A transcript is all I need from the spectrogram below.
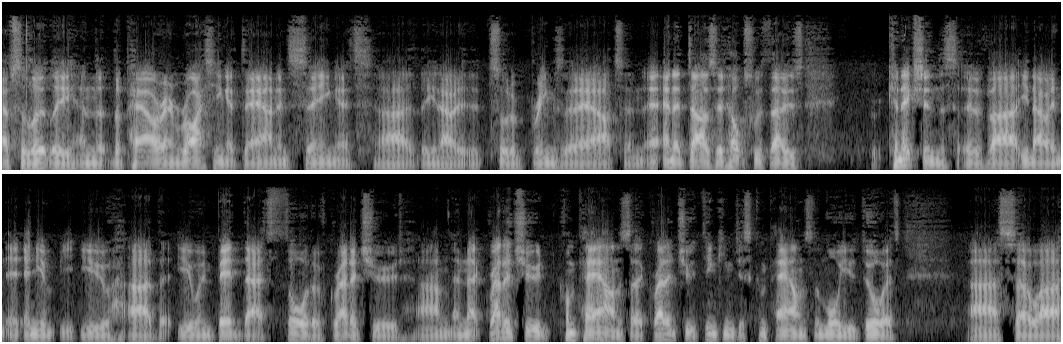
Absolutely, and the, the power in writing it down and seeing it, uh, you know, it, it, sort of brings it out, and and it does. It helps with those connections of uh, you know, and and you you uh, you embed that thought of gratitude, um, and that gratitude compounds. That gratitude thinking just compounds the more you do it. Uh, so uh,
